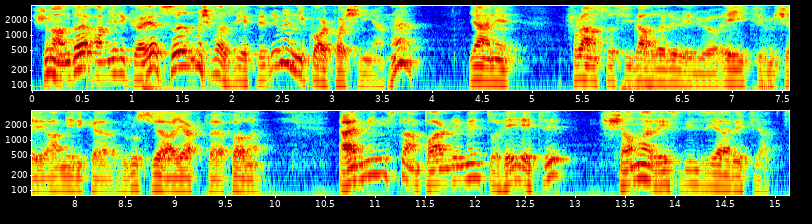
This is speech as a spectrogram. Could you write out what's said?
şu anda Amerika'ya sığınmış vaziyette değil mi Nikol Paşinyan? Ha? Yani Fransa silahları veriyor, eğitim şey, Amerika, Rusya ayakta falan. Ermenistan parlamento heyeti Şam'a resmi ziyaret yaptı.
